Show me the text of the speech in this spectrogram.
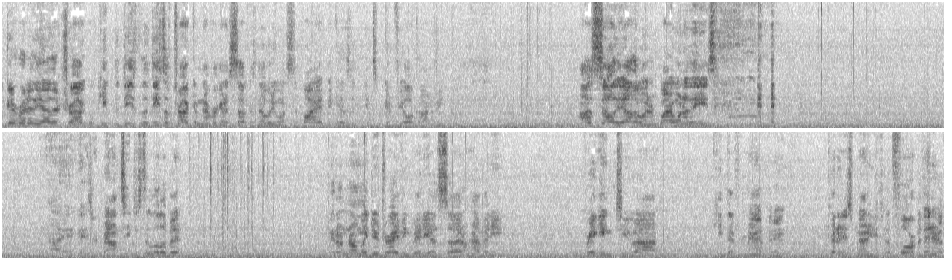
We'll get rid of the other truck. We'll keep the diesel. The diesel truck I'm never going to sell because nobody wants to buy it because it gets good fuel economy. I'll sell the other one and buy one of these. oh, you guys are bouncy just a little bit. We don't normally do driving videos, so I don't have any rigging to uh, keep that from happening. Could have just mounted it to the floor, but then it'll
